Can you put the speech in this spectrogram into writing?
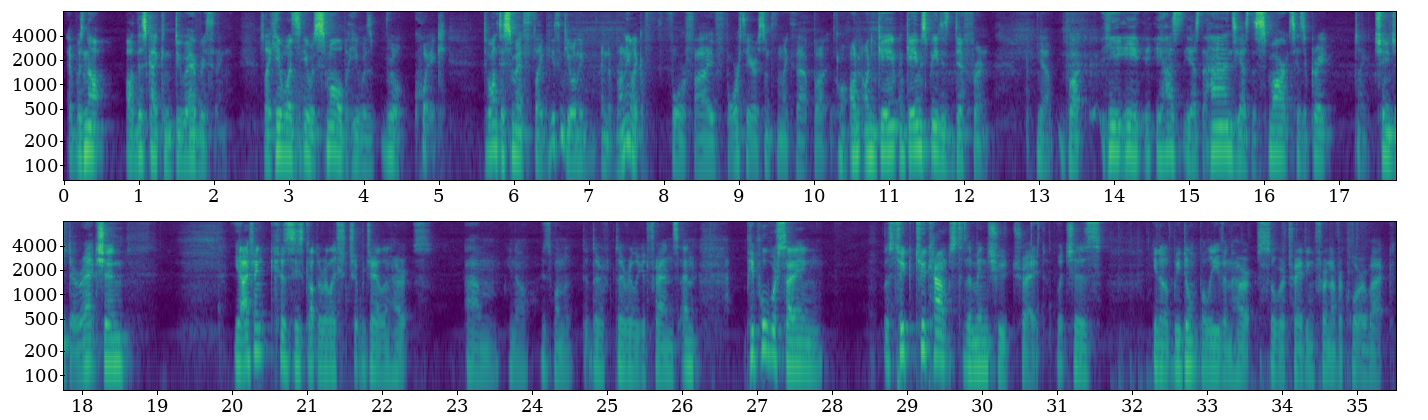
It was not, "Oh, this guy can do everything." It's like he was he was small, but he was real quick. DeVonta Smith, like you think he only ended up running like a four or five forty or something like that, but on on game game speed is different. Yeah. But he he he has he has the hands, he has the smarts, he has a great like change of direction. Yeah, I think because he's got the relationship with Jalen Hurts. Um, you know, he's one of they're they're really good friends, and people were saying there's two two camps to the Minshew trade, which is, you know, we don't believe in Hurts, so we're trading for another quarterback.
